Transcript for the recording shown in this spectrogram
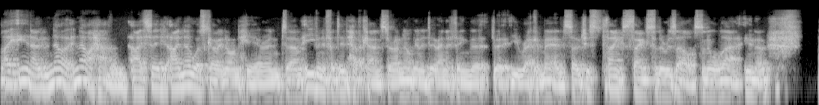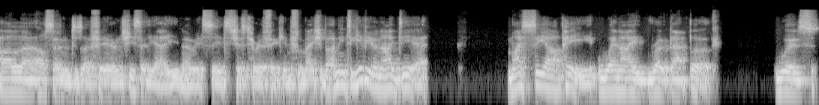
Like, you know, no, no, I haven't. I said, I know what's going on here. And um, even if I did have cancer, I'm not going to do anything that, that you recommend. So just thanks, thanks for the results and all that, you know. I'll uh, I'll send them to Zsofia, and she said, "Yeah, you know, it's it's just horrific inflammation." But I mean, to give you an idea, my CRP when I wrote that book was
